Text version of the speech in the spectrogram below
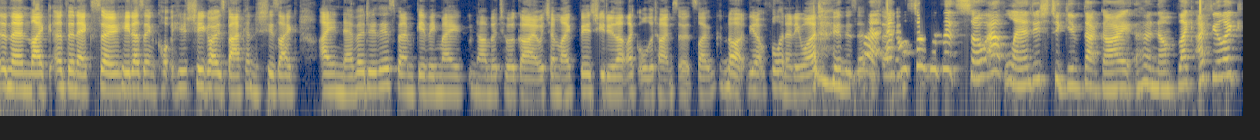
and then like at the next so he doesn't call he, she goes back and she's like i never do this but i'm giving my number to a guy which i'm like bitch you do that like all the time so it's like not you're not fooling anyone in this Yeah, episode and also was it so outlandish to give that guy her number? Like, I feel like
